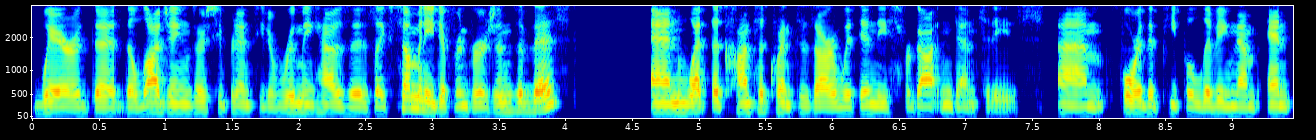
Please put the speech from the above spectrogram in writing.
where the the lodgings are super dense. You know, rooming houses, like so many different versions of this and what the consequences are within these forgotten densities um, for the people living them and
